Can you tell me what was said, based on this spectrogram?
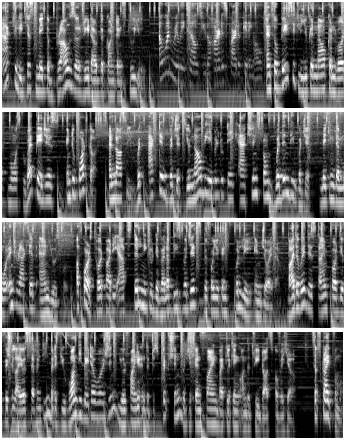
actually just make the browser read out the contents to you. No one really tells you the hardest part of getting old. And so basically, you can now convert most web pages into podcasts. And lastly, with active widgets, you'll now be able to take actions from within the widget, making them more interactive and useful. Of course, third party apps still need to develop these widgets before you can fully enjoy them. By the way, there's time for the official iOS 17, but if you want the beta version, you'll find it in the description, which you can find by clicking on the three dots over here. Subscribe for more.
